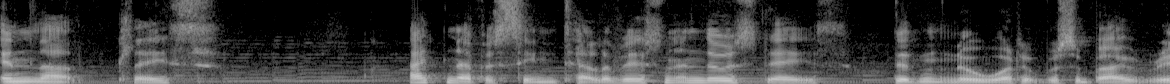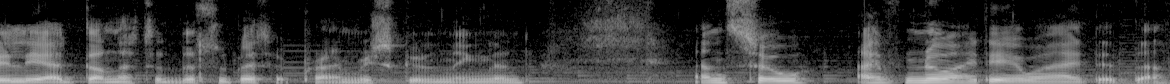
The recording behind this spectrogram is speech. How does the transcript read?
in that place. I'd never seen television in those days, didn't know what it was about really. I'd done it a little bit at primary school in England. And so I have no idea why I did that.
